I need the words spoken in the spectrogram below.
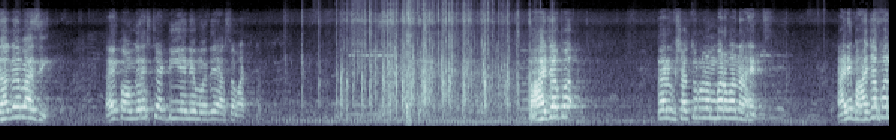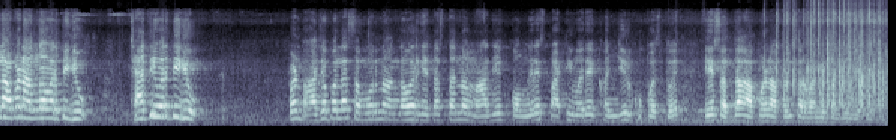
दगबाजी हे काँग्रेसच्या डीएनए मध्ये असं वाटतं. भाजप तर शत्रू नंबर वन आहेच आणि भाजपला आपण अंगावरती घेऊ छातीवरती घेऊ. पण भाजपला समोरनं अंगावर घेत असताना मागे काँग्रेस पाठीमध्ये खंजीर खुपसतोय हे सध्या आपण आपण सर्वांनी समजून घेतो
